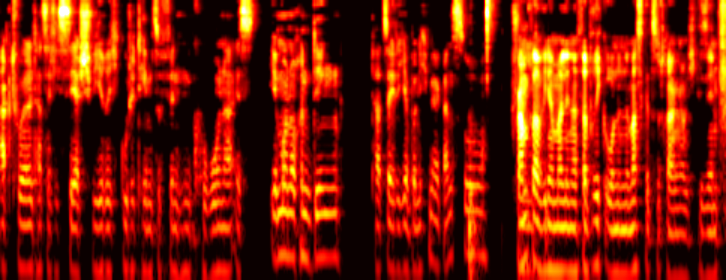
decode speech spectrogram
aktuell tatsächlich sehr schwierig, gute Themen zu finden. Corona ist immer noch ein Ding, tatsächlich aber nicht mehr ganz so. Trump war wieder mal in der Fabrik, ohne eine Maske zu tragen, habe ich gesehen.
